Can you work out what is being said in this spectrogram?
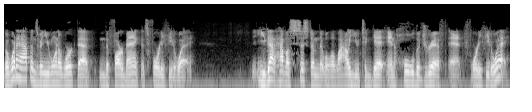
But what happens when you want to work that the far bank that's 40 feet away? You got to have a system that will allow you to get and hold a drift at 40 feet away.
